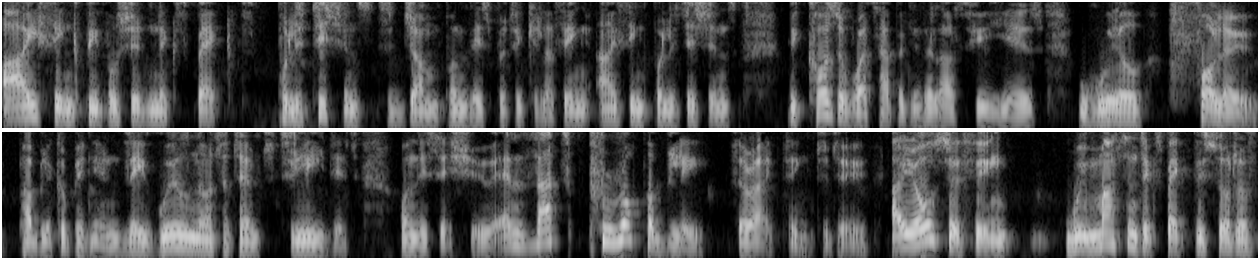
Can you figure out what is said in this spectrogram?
I think people shouldn't expect politicians to jump on this particular thing. I think politicians, because of what's happened in the last few years, will follow public opinion. They will not attempt to lead it on this issue. And that's probably the right thing to do. I also think we mustn't expect this sort of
